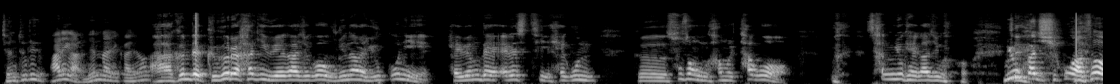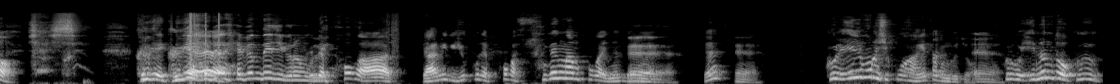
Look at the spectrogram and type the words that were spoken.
전투력이 발휘가 안 된다니까요. 아, 근데 그거를 하기 위해 가지고 우리나라 육군이 해병대 LST 해군 그 수송함을 타고 상륙해 가지고 미국까지 싣고 가서 그게 그게 그게 해병, 해병대지 그러면 근데 그게. 포가 대한민국 육군에 포가 수백만 포가 있는데 예. 예? 예. 그걸 일부러 싣고 가겠다는 거죠. 예. 그리고 인원도 그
